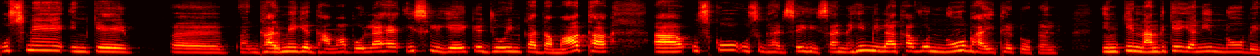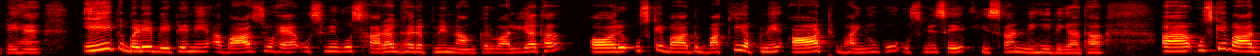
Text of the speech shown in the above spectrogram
اس نے ان کے گھر میں یہ دھاما بولا ہے۔ اس لیے کہ جو ان کا داماد تھا اس کو اس گھر سے حصہ نہیں ملا تھا، وہ نو بھائی تھے ٹوٹل۔ ان کی نند کے یعنی نو بیٹے ہیں۔ ایک بڑے بیٹے نے عباس جو ہے، اس نے وہ سارا گھر اپنے نام کروا لیا تھا اور اس کے بعد باقی اپنے آٹھ بھائیوں کو اس میں سے حصہ نہیں دیا تھا۔ اس کے بعد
